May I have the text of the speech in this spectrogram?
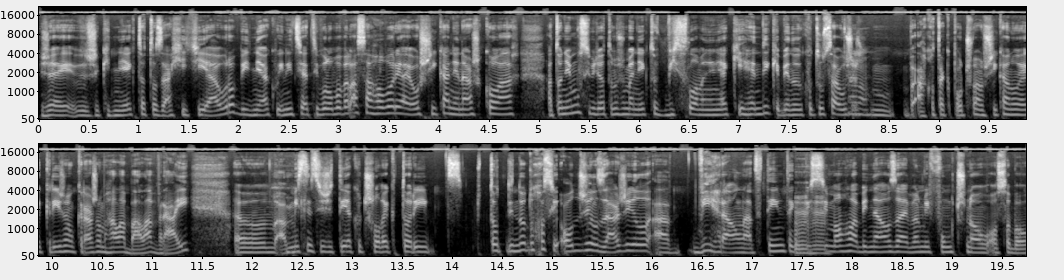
že, že keď niekto to zachytí a urobiť nejakú iniciatívu, lebo veľa sa hovorí aj o šikane na školách a to nemusí byť o tom, že má niekto vyslovene nejaký handicap, jednoducho tu sa už, mm, ako tak počúvam, šikanuje krížom, krážom, hala, bala, vraj. Um, a myslím si, že ty ako človek, ktorý to jednoducho si odžil, zažil a vyhral nad tým, tak by si mohla byť naozaj veľmi funkčnou osobou.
